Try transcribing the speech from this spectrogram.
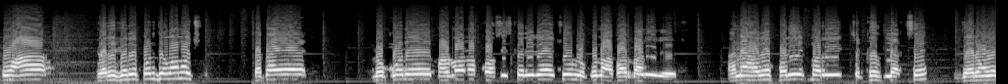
તો આ ઘરે ઘરે પણ જવાનો છું. છતાંય લોકોને મળવાનો કોશિશ કરી રહ્યો છું લોકોનો આભાર માની રહ્યો છું. અને હવે ફરી એક મારી ચક્કર લાગશે જ્યારે હું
